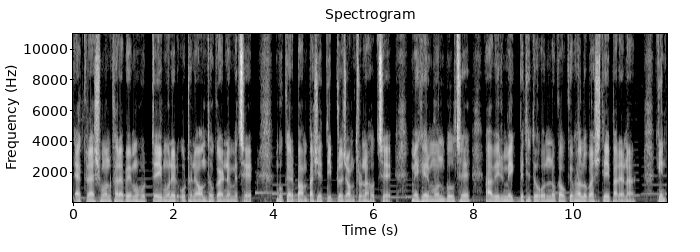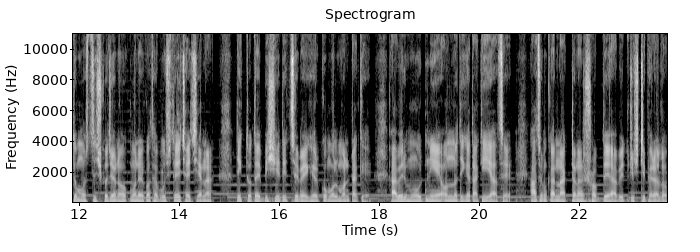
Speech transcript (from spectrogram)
একরাশ মন খারাপে মুহূর্তেই মনের উঠোনে অন্ধকার নেমেছে। বুকের বাম পাশে তীব্র যন্ত্রণা হচ্ছে। মেঘের মন বলছে, আবির মেঘ ব্যথিত অন্য কাউকে ভালোবাসতেই পারে না। কিন্তু মস্তিষ্ক যেন মনের কথা বুঝতেই চাইছে না। তিক্ততায় বিষিয়ে দিচ্ছে মেঘের কোমল মনটাকে। আবির মুড নিয়ে অন্যদিকে তাকিয়ে আছে। আচমকা নাক টানার শব্দে আবির দৃষ্টি ফেরালো।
